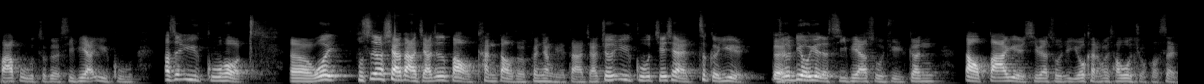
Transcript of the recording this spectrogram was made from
发布这个 CPI 预估，它是预估哦。呃，我也不是要吓大家，就是把我看到的分享给大家，就是预估接下来这个月，就是六月的 CPI 数据跟到八月 CPI 数据有可能会超过九 percent，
